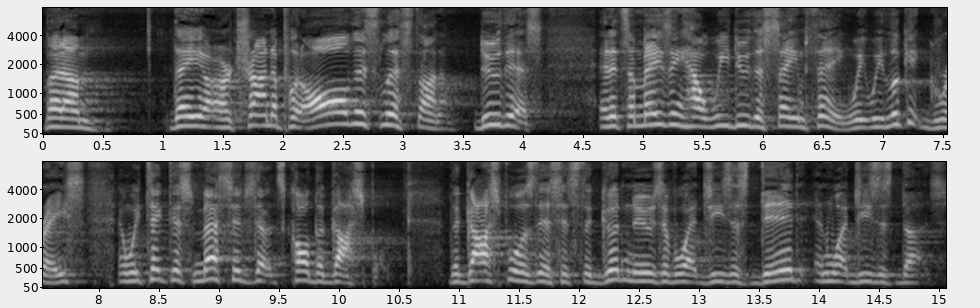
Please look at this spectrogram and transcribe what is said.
But um, they are trying to put all this list on them. Do this. And it's amazing how we do the same thing. We, we look at grace and we take this message that's called the gospel. The gospel is this it's the good news of what Jesus did and what Jesus does.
